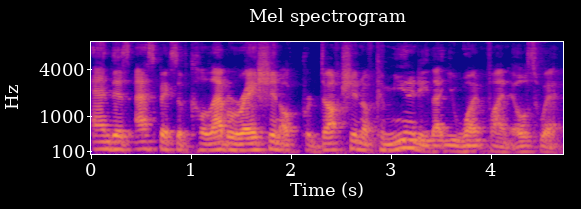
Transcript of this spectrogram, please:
and there's aspects of collaboration, of production, of community that you won't find elsewhere.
